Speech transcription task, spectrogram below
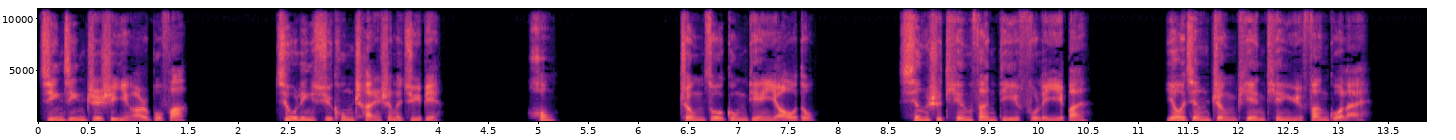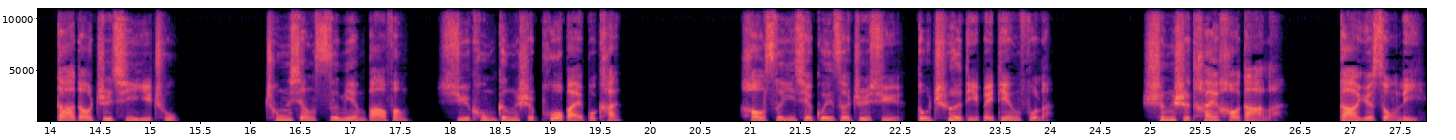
仅仅只是隐而不发，就令虚空产生了巨变。轰！整座宫殿摇动，像是天翻地覆了一般，要将整片天宇翻过来。大道之气一出，冲向四面八方。虚空更是破败不堪，好似一切规则秩序都彻底被颠覆了。声势太浩大了，大岳耸立，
